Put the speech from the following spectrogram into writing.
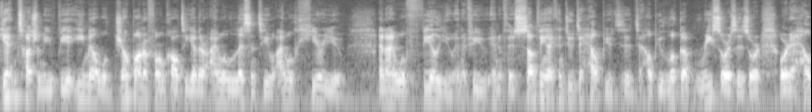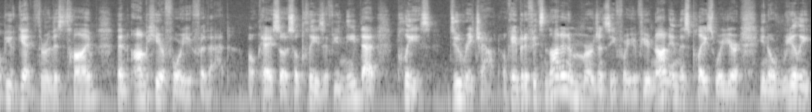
get in touch with me via email. We'll jump on a phone call together. I will listen to you. I will hear you and I will feel you. And if you and if there's something I can do to help you, to, to help you look up resources or or to help you get through this time, then I'm here for you for that. Okay, so so please, if you need that, please do reach out okay but if it's not an emergency for you if you're not in this place where you're you know really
